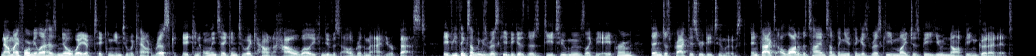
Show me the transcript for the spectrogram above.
Now, my formula has no way of taking into account risk. It can only take into account how well you can do this algorithm at your best. If you think something's risky because there's D2 moves like the A perm, then just practice your D2 moves. In fact, a lot of the time, something you think is risky might just be you not being good at it.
